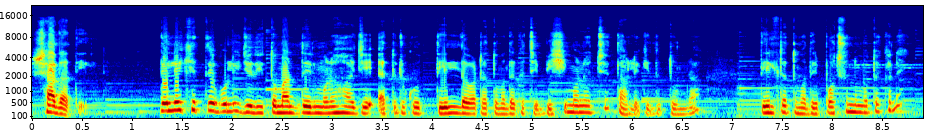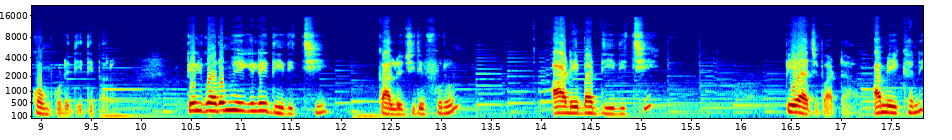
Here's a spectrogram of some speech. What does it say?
সাদা তেল। তেলের ক্ষেত্রে বলি, যদি তোমাদের মনে হয় যে এতটুকু তেল দেওয়াটা তোমাদের কাছে বেশি মনে হচ্ছে, তাহলে কিন্তু তোমরা তেলটা তোমাদের পছন্দ মতো এখানে কম করে দিতে পারো। তেল গরম হয়ে গেলে দিয়ে দিচ্ছি কালো জিরে ফোড়ন। আর এবার দিয়ে দিচ্ছি পেঁয়াজ বাটা। আমি এখানে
